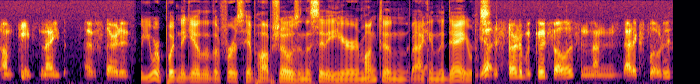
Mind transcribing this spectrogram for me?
umpteenth night I've started. You were putting together the first hip hop shows in the city here in Moncton back in the day. Yeah, it started with Goodfellas, and then that exploded,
